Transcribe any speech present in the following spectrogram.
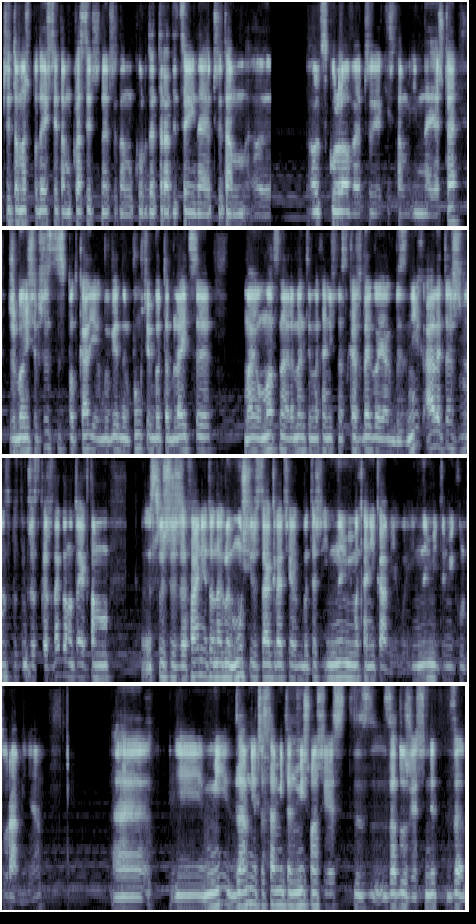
czy to masz podejście tam klasyczne, czy tam kurde tradycyjne, czy tam e, oldschoolowe, czy jakieś tam inne jeszcze, żeby oni się wszyscy spotkali jakby w jednym punkcie, bo te Blade'sy mają mocne elementy mechaniczne z każdego jakby z nich, ale też w związku z tym, że z każdego, no to jak tam słyszysz, że fajnie, to nagle musisz zagrać jakby też innymi mechanikami, jakby innymi tymi kulturami, nie? E, I mi, dla mnie czasami ten miszmasz jest za duży. Ja nie, za,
